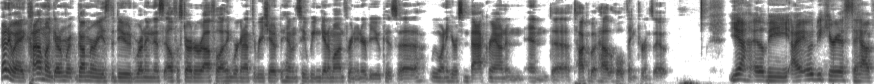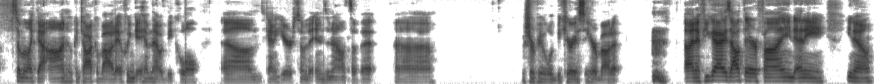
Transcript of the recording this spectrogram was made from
Anyway, Kyle Montgomery is the dude running this Alpha Starter raffle. I think we're gonna have to reach out to him and see if we can get him on for an interview because uh, we want to hear some background and and uh, talk about how the whole thing turns out. Yeah, it'll be. I it would be curious to have someone like that on who can talk about it. If we can get him, that would be cool. Um, kind of hear some of the ins and outs of it. Uh, I'm sure people would be curious to hear about it. Uh, and if you guys out there find any, you know,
